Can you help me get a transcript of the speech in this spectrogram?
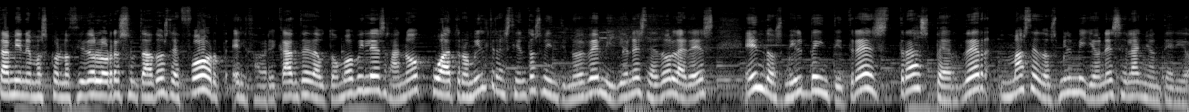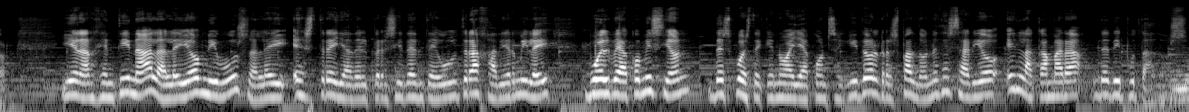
También hemos conocido los resultados de Ford. El fabricante de automóviles ganó 4.329 millones de dólares en 2023, tras perder más de 2.000 millones el año anterior. Y en Argentina, la ley Omnibus, la ley estrella del presidente ultra Javier Milei, vuelve a comisión después de que no haya conseguido el respaldo necesario en la Cámara de Diputados.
